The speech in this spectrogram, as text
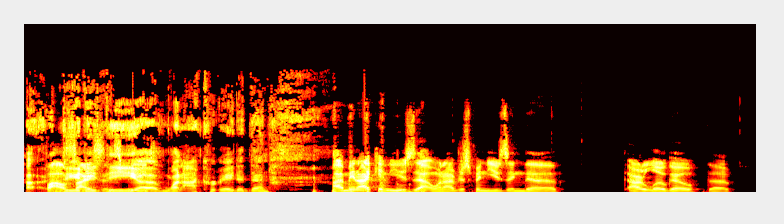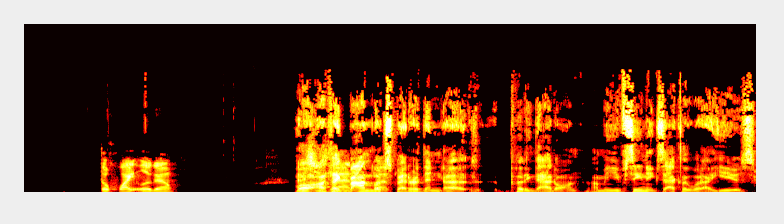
Uh, File you size need and the speed. uh, one I created then? I mean, I can use that one. I've just been using the our logo, the the white logo. well, I think that, mine but- looks better than uh, putting that on. I mean, you've seen exactly what I use.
